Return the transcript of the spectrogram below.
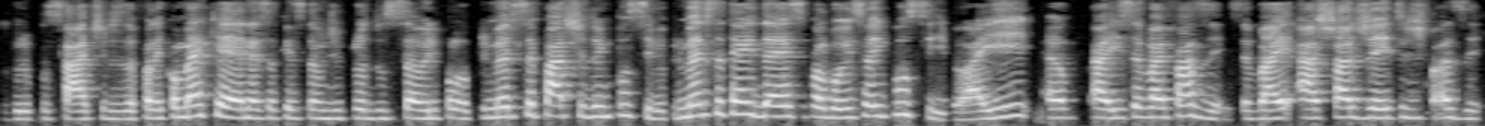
do, Grupo Sátiros. Eu falei, como é que é nessa questão de produção? Ele falou, primeiro você parte do impossível. Primeiro você tem a ideia, você fala, bom, isso é impossível. Aí, aí você vai fazer, você vai achar jeito de fazer.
